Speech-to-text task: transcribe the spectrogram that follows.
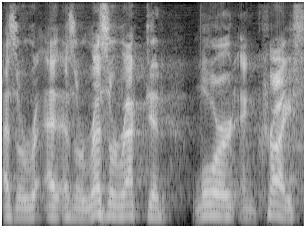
as a, as a resurrected Lord and Christ,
